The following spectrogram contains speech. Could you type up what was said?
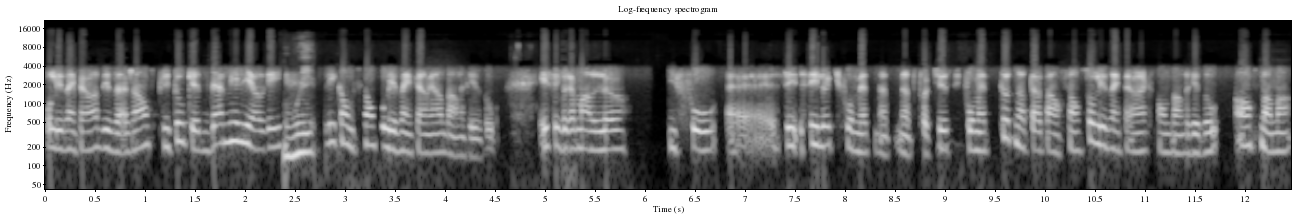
pour les infirmières des agences plutôt que d'améliorer les conditions pour les infirmières dans le réseau. Et c'est vraiment là qu'il faut, euh, c'est là qu'il faut mettre notre, notre, focus. Il faut mettre toute notre attention sur les infirmières qui sont dans le réseau en ce moment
